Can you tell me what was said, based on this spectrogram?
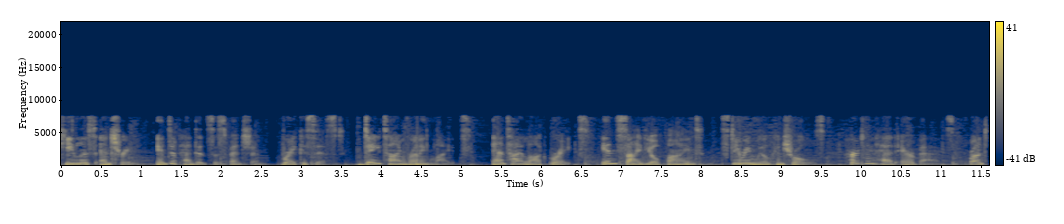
keyless entry, independent suspension, brake assist, daytime running lights, anti-lock brakes. Inside you'll find steering wheel controls, curtain head airbags, front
